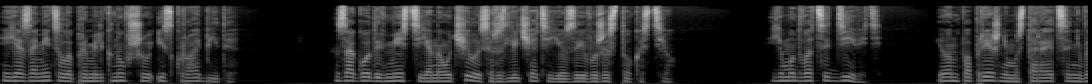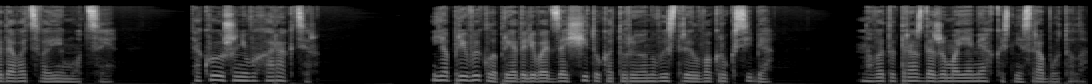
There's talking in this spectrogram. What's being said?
и я заметила промелькнувшую искру обиды. За годы вместе я научилась различать ее за его жестокостью. Ему 29, и он по-прежнему старается не выдавать свои эмоции. Такой уж у него характер. Я привыкла преодолевать защиту, которую он выстроил вокруг себя. Но в этот раз даже моя мягкость не сработала.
